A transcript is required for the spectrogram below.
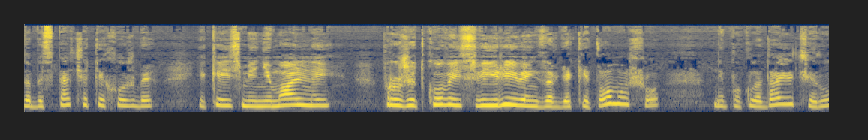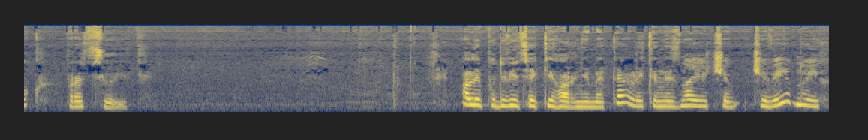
забезпечити хоч би якийсь мінімальний прожитковий свій рівень завдяки тому, що не покладаючи рук, працюють. Але подивіться, які гарні метелики, не знаю, чи, чи видно їх.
